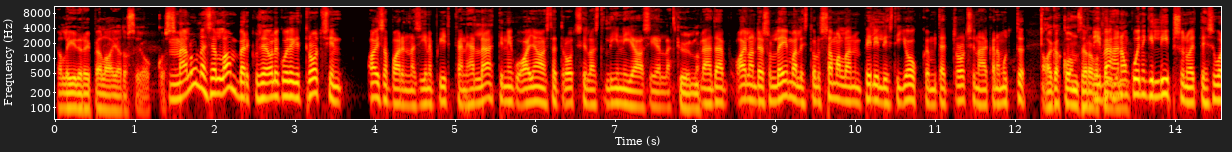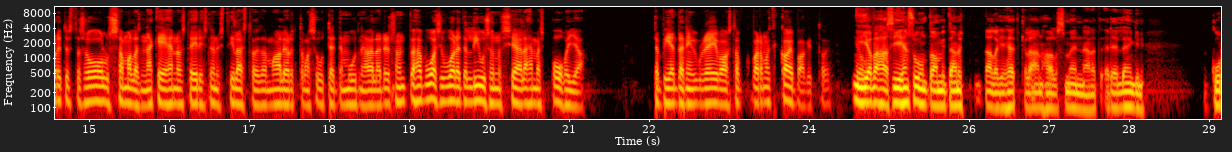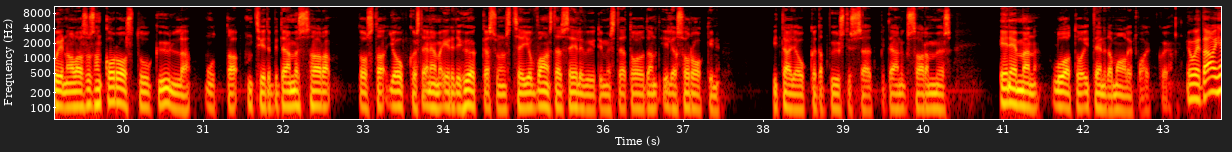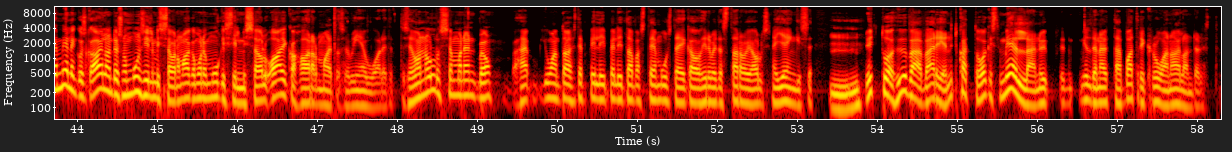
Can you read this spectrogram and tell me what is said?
ja liideripelaaja tuossa joukkueessa. Mä luulen sen Lambert, kun se oli kuitenkin Trotsin aisaparina siinä pitkään, niin hän lähti niin kuin ajaa sitä trotsilaista linjaa siellä. Kyllä. Kyllähän tämä Islanders on leimallisesti ollut samanlainen pelillisesti joukko, mitä Trotsin aikana, mutta Aika konservatiivinen. niin vähän on kuitenkin lipsunut, että se on ollut samalla. Se näkee hän noista edistyneistä tilastoita, maali odottamassa suhteet ja muut, niin Islanders on nyt vähän vuosi vuodelta liusunut siellä lähemmäs pohjaa. Että pientä niin reivausta varmasti kaipaakin toi. Niin ja vähän siihen suuntaan, mitä nyt tälläkin hetkellä NHL mennään, että edelleenkin kurinalaisuushan korostuu kyllä, mutta siitä pitää myös saada tuosta joukkoista enemmän irti hyökkäyssuunnasta. Se ei ole vaan sitä selviytymistä ja toivotaan, että Ilja Sorokin pitää joukkoita pystyssä, että pitää nyt saada myös enemmän luotua itse niitä maalipaikkoja. Joo, ja tämä on ihan mielenkiintoista, koska Islanders on mun silmissä, varmaan aika monen muukin silmissä, ollut aika harmaita se viime vuodet. Että se on ollut semmoinen, no, vähän juontaa sitten peli, pelitavasta ja muusta, eikä ole hirveitä staroja ollut siinä jengissä. Mm-hmm. Nyt tuo hyvää väriä. Nyt katsoo oikeasti mielellään, nyt, miltä näyttää Patrick Ruan Islandersista.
